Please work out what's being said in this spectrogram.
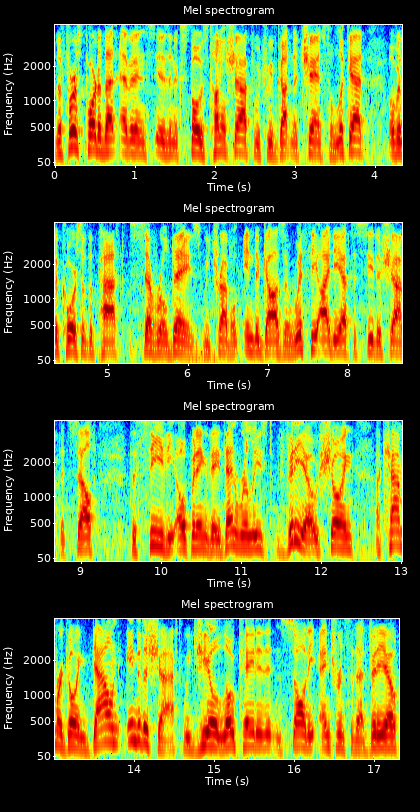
The first part of that evidence is an exposed tunnel shaft, which we've gotten a chance to look at over the course of the past several days. We traveled into Gaza with the IDF to see the shaft itself to see the opening. They then released video showing a camera going down into the shaft. We geolocated it and saw the entrance to that video,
